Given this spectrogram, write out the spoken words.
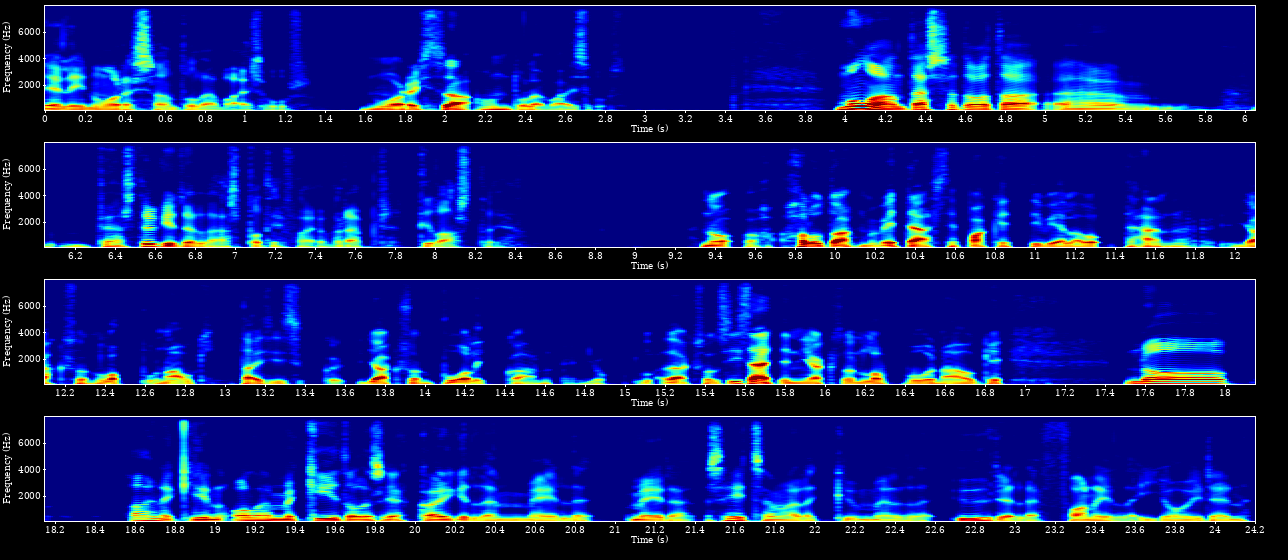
E- Eli nuorissa on tulevaisuus. Nuorissa on tulevaisuus. Mulla on tässä tuota, äh, tykitellään Spotify Wrapped-tilastoja. No halutaanko me vetää se paketti vielä tähän jakson loppuun auki? Tai siis jakson puolikkaan, jakson sisäisen jakson loppuun auki. No ainakin olemme kiitollisia kaikille meille, meidän 71 fanille, joiden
